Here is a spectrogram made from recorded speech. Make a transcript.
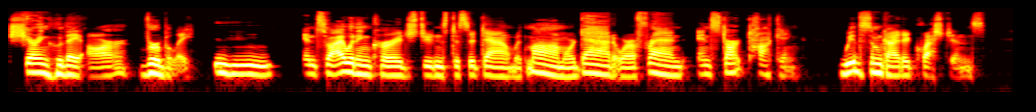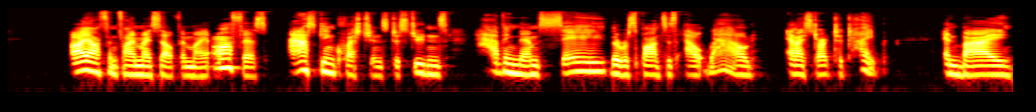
sharing who they are verbally. Mm-hmm. And so I would encourage students to sit down with mom or dad or a friend and start talking with some guided questions. I often find myself in my office asking questions to students, having them say the responses out loud and I start to type. And by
